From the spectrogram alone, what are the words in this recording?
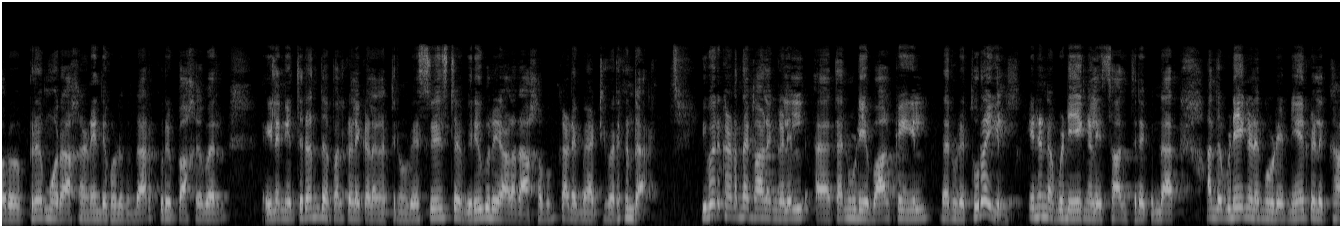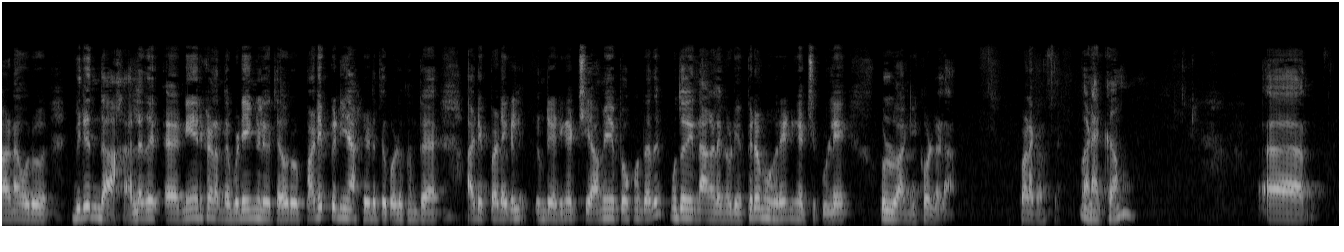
ஒரு பிரமுகராக இணைந்து கொள்கின்றார். குறிப்பாக இவர் இலங்கை திறந்த பல்கலைக்கழகத்தினுடைய சிரேஷ்ட விரிவுரையாளராகவும் கடமையாற்றி வருகின்றார். இவர் கடந்த காலங்களில் அஹ், தன்னுடைய வாழ்க்கையில் தன்னுடைய துறையில் என்னென்ன விடயங்களை சாதித்திருக்கின்றார் அந்த விடயங்கள் எங்களுடைய நேர்களுக்கான ஒரு விருந்தாக அல்லது நேர்கள் அந்த விடயங்களை ஒரு படிப்பினியாக எடுத்துக்கொள்கின்ற அடிப்படையில் இன்றைய நிகழ்ச்சி அமையப் போகின்றது. முதலில் நாங்கள் எங்களுடைய பிரமுகரை நிகழ்ச்சிக்குள்ளே உள்வாங்கிக் கொள்ளலாம். வணக்கம் சார். வணக்கம்.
